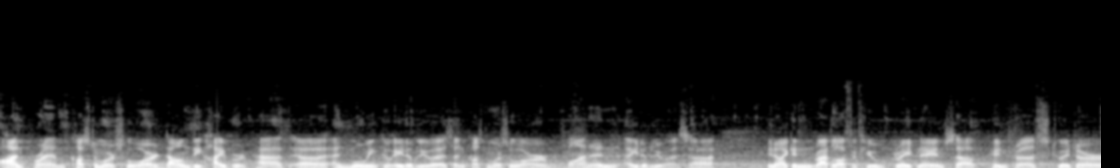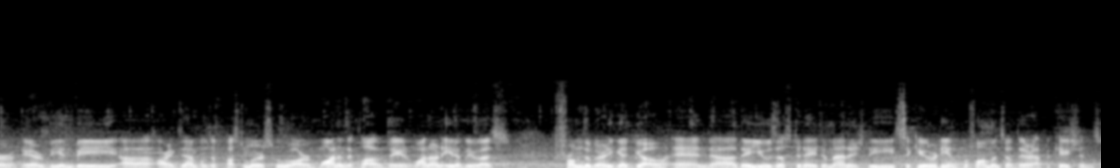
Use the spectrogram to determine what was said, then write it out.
on-prem, customers who are down the hybrid path uh, and moving to AWS, and customers who are born in AWS. Uh, you know, I can rattle off a few great names. Uh, Pinterest, Twitter, Airbnb uh, are examples of customers who are born in the cloud. They run on AWS from the very get-go, and uh, they use us today to manage the security and performance of their applications.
